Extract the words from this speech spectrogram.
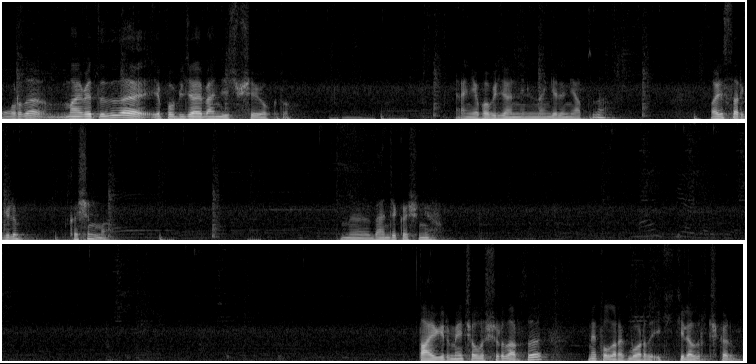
Orada Maybet'te de yapabileceği bence hiçbir şey yoktu. Yani yapabileceğinin elinden geleni yaptı da. Alistar gülüm. Kaşınma. Ee, bence kaşınıyor. Dive girmeye çalışırlarsa net olarak bu arada 2 kill alır çıkarım.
